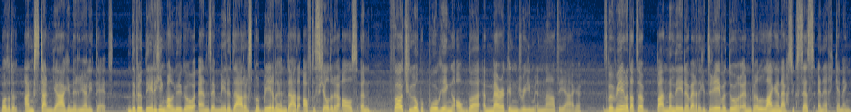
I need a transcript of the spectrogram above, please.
was het een angstaanjagende realiteit. De verdediging van Lugo en zijn mededaders probeerden hun daden af te schilderen als een foutgelopen poging om de American Dream na te jagen. Ze beweerden dat de bandenleden werden gedreven door een verlangen naar succes en erkenning,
